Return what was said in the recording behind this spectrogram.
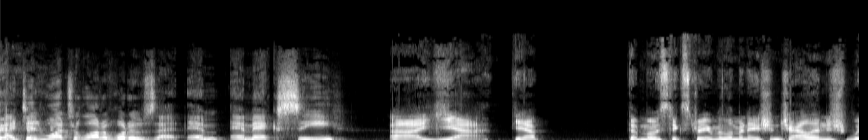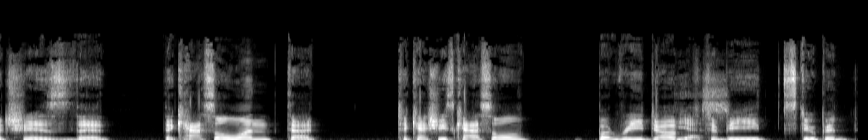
I did watch a lot of what was that? M- MXC? Uh yeah, yep. The most extreme elimination challenge, which is the the castle one, to Takeshi's Castle, but redubbed Yes. to be stupid.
